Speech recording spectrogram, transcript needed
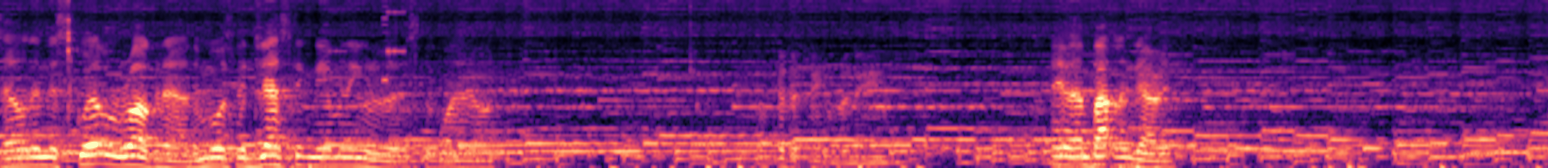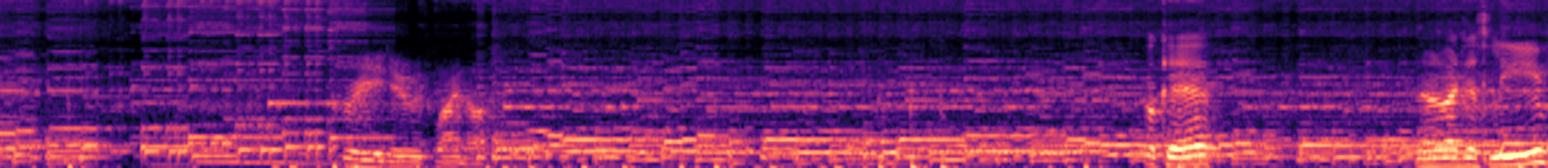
That in the Squirtle Rock now, the most majestic name in the universe, but why not? I'm trying to think of a name. Anyway, I'm battling Gary. Free dude, why not? Okay. Now do I just leave?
